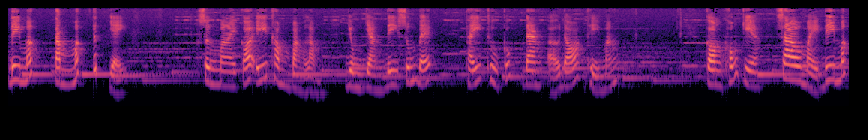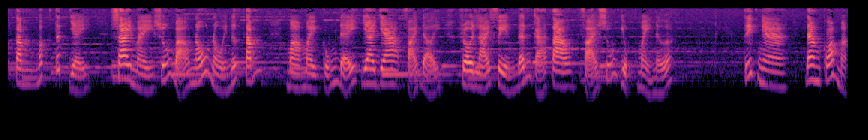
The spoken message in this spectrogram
đi mất tâm mất tích vậy. Xuân Mai có ý không bằng lòng, dùng dằn đi xuống bếp, thấy Thu Cúc đang ở đó thì mắng. Còn khốn kia, sao mày đi mất tâm mất tích vậy? Sai mày xuống bảo nấu nồi nước tắm, mà mày cũng để Gia Gia phải đợi, rồi lại phiền đến cả tao phải xuống dục mày nữa. Tiết Nga đang có mặt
